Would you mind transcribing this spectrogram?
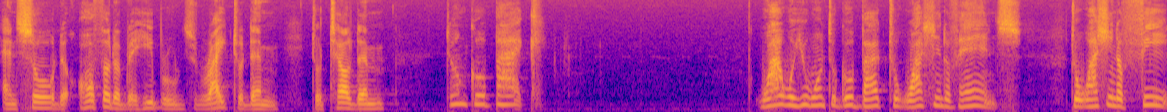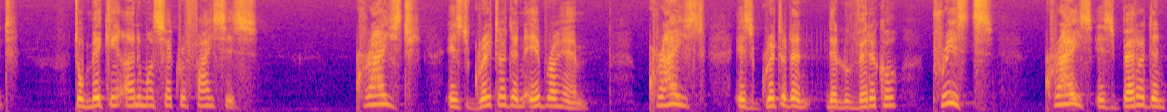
And so the author of the Hebrews write to them to tell them, don't go back. Why would you want to go back to washing of hands, to washing of feet, to making animal sacrifices? Christ is greater than Abraham. Christ is greater than the Levitical priests. Christ is better than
